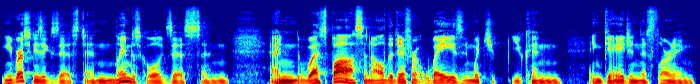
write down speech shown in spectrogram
universities exist and Lambda School exists and and Wes Bos and all the different ways in which you, you can engage in this learning.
